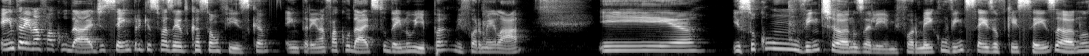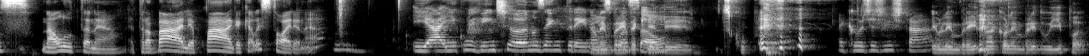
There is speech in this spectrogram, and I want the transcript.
entrei na faculdade, sempre quis fazer educação física. Entrei na faculdade, estudei no IPA, me formei lá. E isso com 20 anos ali. Me formei com 26, eu fiquei seis anos na luta, né? É trabalha, paga, aquela história, né? E aí, com 20 anos, entrei na eu lembrei musculação. daquele. Desculpa. É que hoje a gente tá. Eu lembrei, não é que eu lembrei do IPA,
